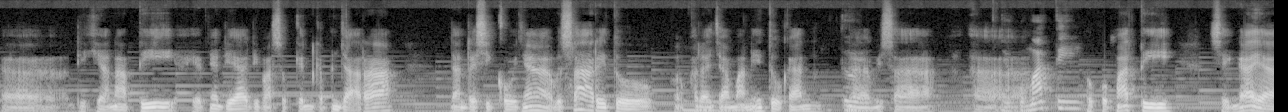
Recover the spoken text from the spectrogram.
uh, dikhianati, akhirnya dia dimasukin ke penjara dan resikonya besar itu hmm. pada zaman itu kan uh, bisa uh, hukum mati. Hukum mati sehingga ya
